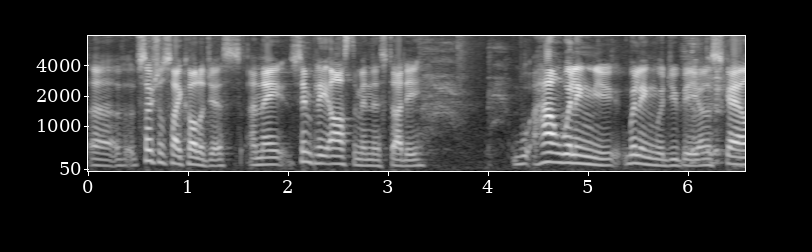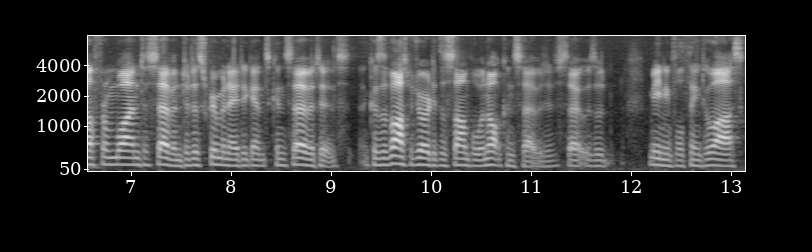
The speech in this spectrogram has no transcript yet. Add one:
uh, of social psychologists, and they simply asked them in this study, how willing, you, willing would you be on a scale from 1 to 7 to discriminate against conservatives? Because the vast majority of the sample were not conservative, so it was a meaningful thing to ask.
